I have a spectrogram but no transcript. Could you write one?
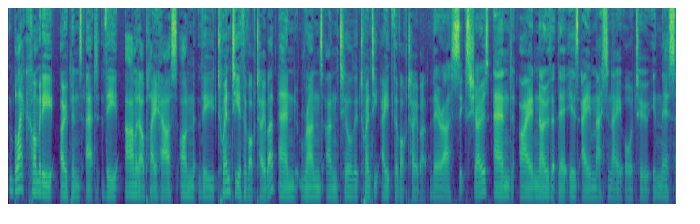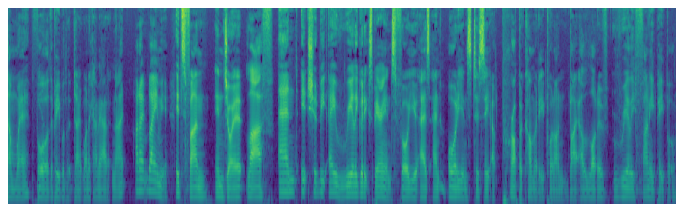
Black Comedy opens at the Armidale Playhouse on the 20th of October and runs until the 28th of October. There are six shows, and I know that there is a matinee or two in there somewhere for the people that don't want to come out at night. I don't blame you. It's fun, enjoy it, laugh, and it should be a really good experience for you as an hmm. audience to see a proper comedy put on by a lot of really funny people.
